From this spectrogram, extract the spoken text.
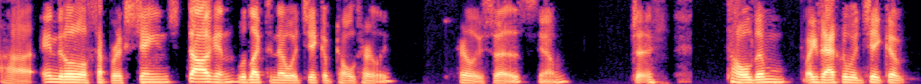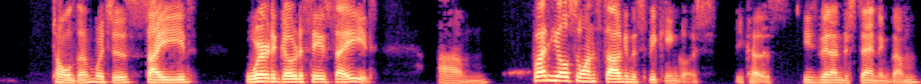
Uh, in the little separate exchange, Dogen would like to know what Jacob told Hurley. Hurley says, you know, told him exactly what Jacob told him, which is Sayid, where to go to save Sayid. Um, but he also wants Dogen to speak English because he's been understanding them.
